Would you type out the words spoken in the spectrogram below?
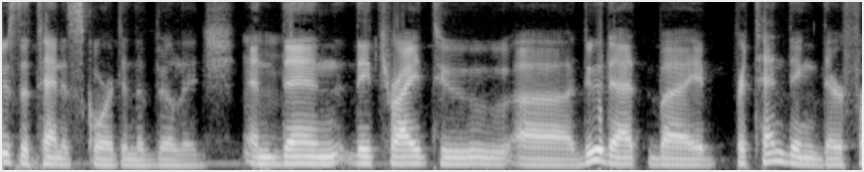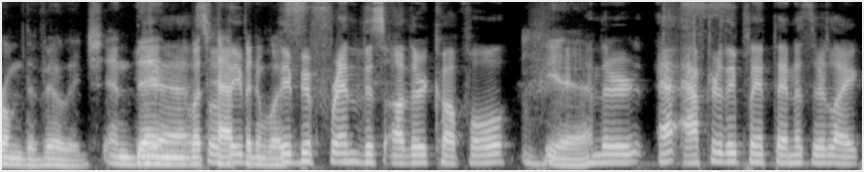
use the tennis court in the village. Mm-hmm. And then they try to uh, do that by pretending they're from the village. And then Yeah, what so happened they, was, they befriend this other couple, yeah, and they're a- after they play tennis, they're like,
